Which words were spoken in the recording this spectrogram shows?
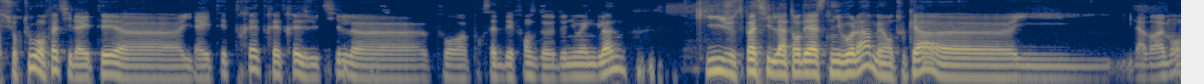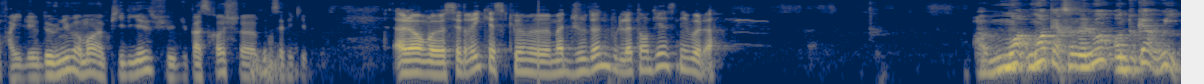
surtout, en fait, il a été, il a été très, très, très utile pour, pour cette défense de New England qui, je ne sais pas s'il l'attendait à ce niveau-là, mais en tout cas, euh, il, a vraiment, enfin, il est devenu vraiment un pilier du pass rush euh, pour cette équipe. Alors, euh, Cédric, est-ce que Matt Judon, vous l'attendiez à ce niveau-là? Moi, moi, personnellement, en tout cas, oui.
